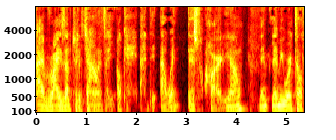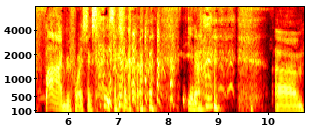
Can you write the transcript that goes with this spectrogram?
I rise up to the challenge. Like, okay, I, did, I went this hard, you know, let, let me work till five before six, six o'clock, you know? um,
